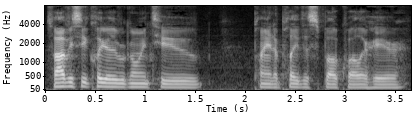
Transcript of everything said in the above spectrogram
So obviously, clearly, we're going to plan to play this Spell Queller here.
